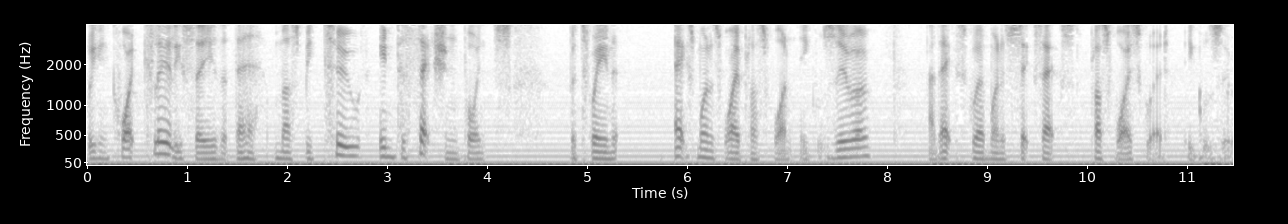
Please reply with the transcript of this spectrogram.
we can quite clearly see that there must be two intersection points between x minus y plus 1 equals 0 and x squared minus 6x plus y squared equals 0.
